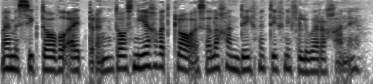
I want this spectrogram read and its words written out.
my musiek daar wil uitbring. Daar's 9 wat klaar is. Hulle gaan definitief nie verlore gaan nie.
